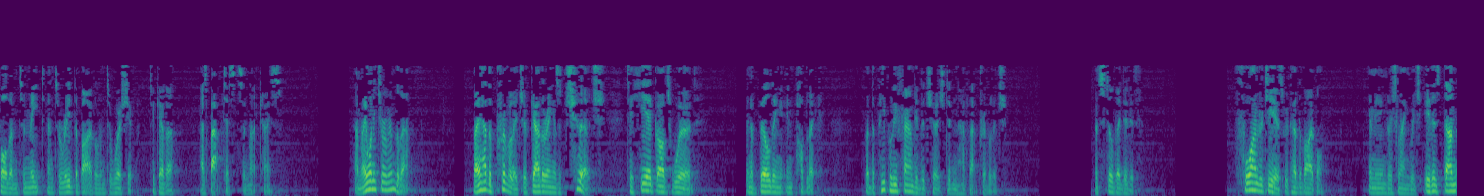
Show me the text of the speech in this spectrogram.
for them to meet and to read the Bible and to worship together as Baptists in that case. And they wanted to remember that. They had the privilege of gathering as a church to hear God's word in a building in public. But the people who founded the church didn't have that privilege. But still they did it. 400 years we've had the Bible in the English language. It has done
